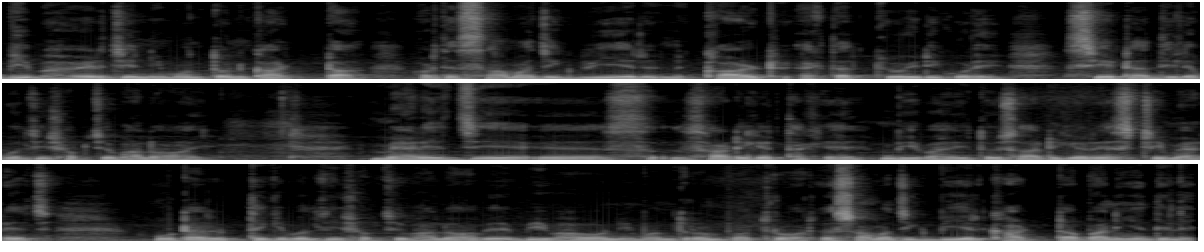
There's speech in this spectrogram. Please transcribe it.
বিবাহের যে নিমন্ত্রণ কার্ডটা, অর্থাৎ সামাজিক বিয়ের কার্ড একটা তৈরি করে, সেটা দিলে বলছি সবচেয়ে ভালো হয়। ম্যারেজ যে সার্টিফিকেট থাকে, বিবাহিত সার্টিফিকেট রেজিস্ট্রি ম্যারেজ ওটার থেকে বলছি সবচেয়ে ভালো হবে বিবাহ নিমন্ত্রণপত্র অর্থাৎ সামাজিক বিয়ের কার্ডটা বানিয়ে দিলে।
